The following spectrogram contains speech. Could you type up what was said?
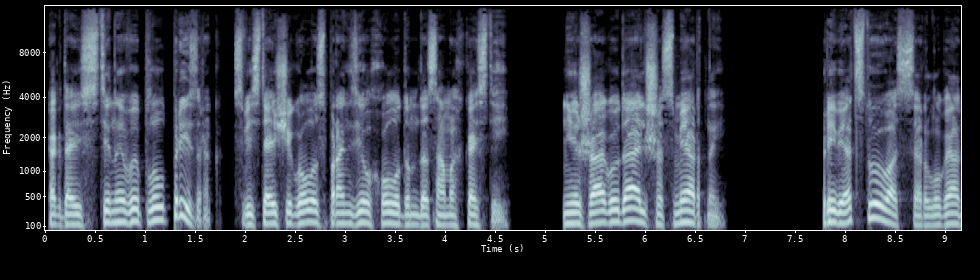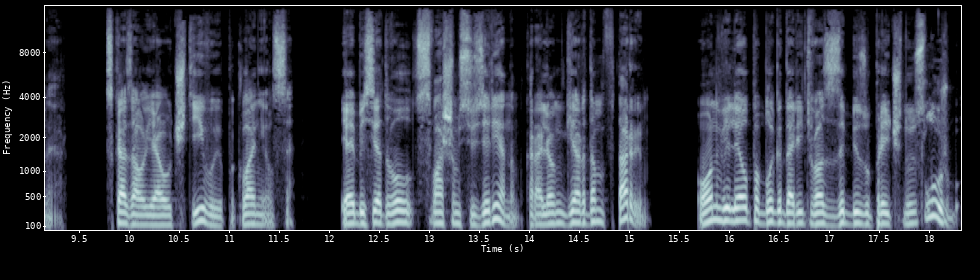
когда из стены выплыл призрак. Свистящий голос пронзил холодом до самых костей. «Ни шагу дальше, смертный!» «Приветствую вас, сэр Луганер», — сказал я учтиво и поклонился. «Я беседовал с вашим сюзереном, королем Гердом II. Он велел поблагодарить вас за безупречную службу».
